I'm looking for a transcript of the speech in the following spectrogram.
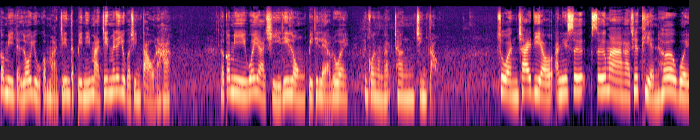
ก็มีแต่โลหยูกับหมาจินแต่ปีนี้หมาจินไม่ได้อยู่กับชิงเต่านะคะ แล้วก็มีเว่ยหยาฉีที่ลงปีที่แล้วด้วย เป็นคนของทางชิงเต่า ส่วนชายเดี่ยวอันนี้ซื้อซื้อมาค่ะ ชื่อเถียนเฮ่อเวย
